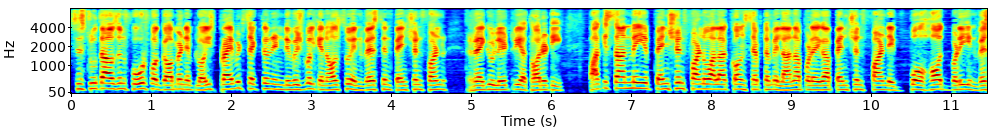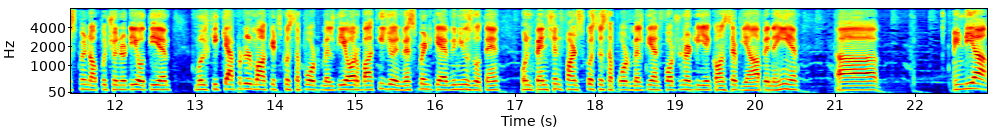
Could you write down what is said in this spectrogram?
Since 2004 for government employees private sector individual can also invest in pension fund regulatory authority Pakistan में ये पेंशन फंड वाला कॉन्सेप्ट हमें लाना पड़ेगा। पेंशन फंड एक बहुत बड़ी इन्वेस्टमेंट अपॉर्चुनिटी होती है। मुल्क की कैपिटल मार्केट्स को सपोर्ट मिलती है और बाकी जो इन्वेस्टमेंट के एवेन्यूज होते हैं, उन पेंशन फंड्स को इससे सपोर्ट मिलती है। अनफॉर्चुनेटली ये कॉन्सेप्ट यहाँ पे नहीं है। इंडिया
